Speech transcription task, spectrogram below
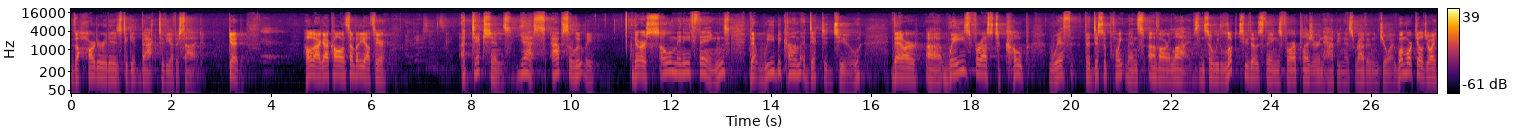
the harder it is to get back to the other side. Good. Hold on, I got to call on somebody else here. Addictions, yes, absolutely. There are so many things that we become addicted to that are uh, ways for us to cope with the disappointments of our lives. And so we look to those things for our pleasure and happiness rather than joy. One more killjoy.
